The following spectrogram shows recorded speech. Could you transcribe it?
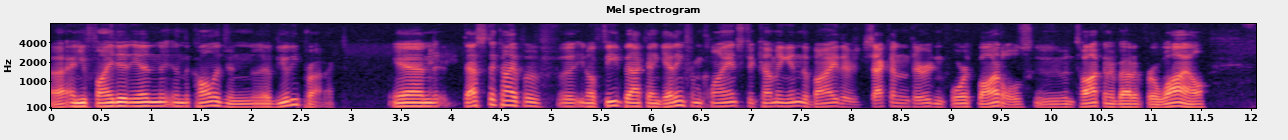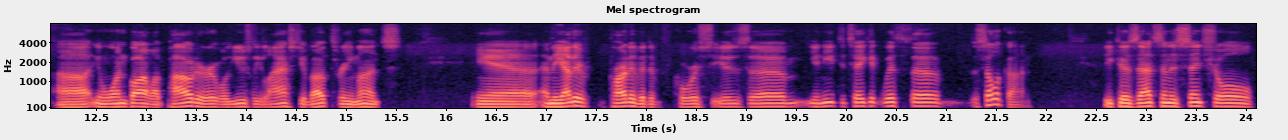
uh, and you find it in in the collagen uh, beauty product. And that's the type of uh, you know feedback I'm getting from clients to coming in to buy their second, third, and fourth bottles. We've been talking about it for a while. Uh, you know, one bottle of powder will usually last you about three months, and and the other part of it, of course, is um, you need to take it with uh, the silicon because that's an essential,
